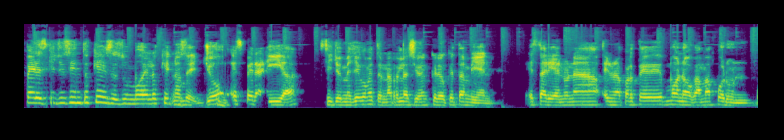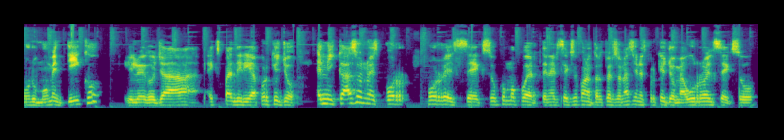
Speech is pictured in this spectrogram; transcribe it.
Pero es que yo siento que eso es un modelo que, no sé, yo esperaría, si yo me llego a meter en una relación, creo que también estaría en una, en una parte monógama por un, por un momentico y luego ya expandiría porque yo, en mi caso no es por, por el sexo, como poder tener sexo con otras personas, sino es porque yo me aburro del sexo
